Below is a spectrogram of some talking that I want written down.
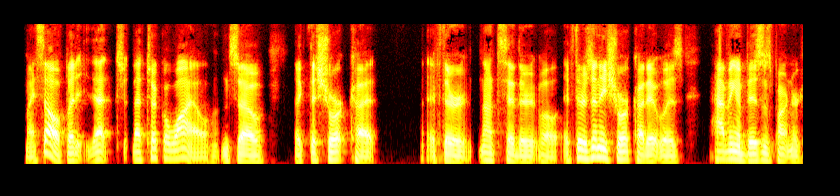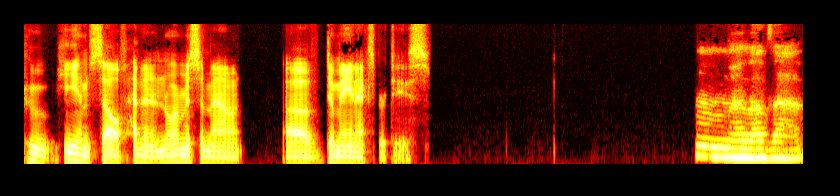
myself. But that that took a while. And so like the shortcut if they're not to say they're well if there's any shortcut it was having a business partner who he himself had an enormous amount of domain expertise. Mm, i love that.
